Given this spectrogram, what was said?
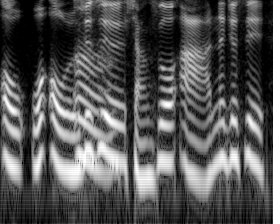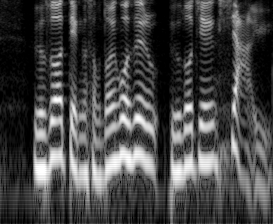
偶我偶尔就是想说啊，那就是比如说点个什么东西，或者是比如说今天下雨，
